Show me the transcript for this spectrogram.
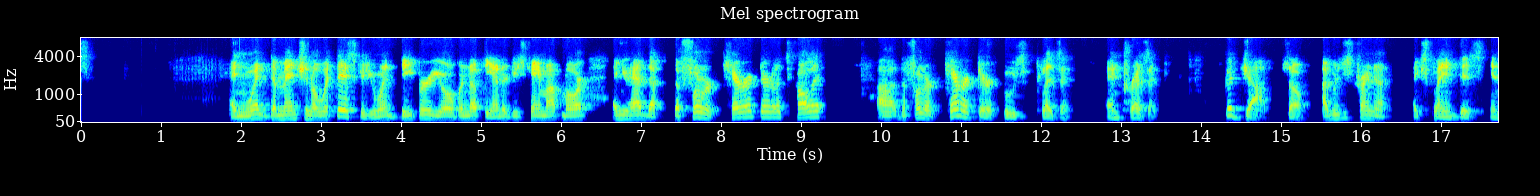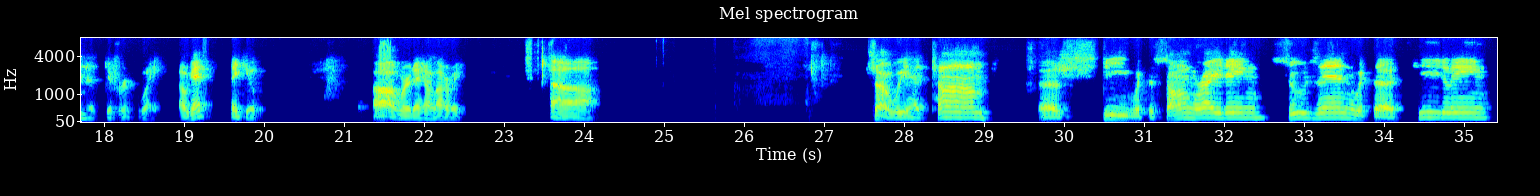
and went dimensional with this because you went deeper, you opened up, the energies came up more, and you had the, the fuller character, let's call it, uh, the fuller character who's pleasant and present. Good job. So I was just trying to explain this in a different way. Okay, thank you. Oh, where the hell are we? Uh, so we had Tom, uh, Steve with the songwriting, Susan with the healing.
